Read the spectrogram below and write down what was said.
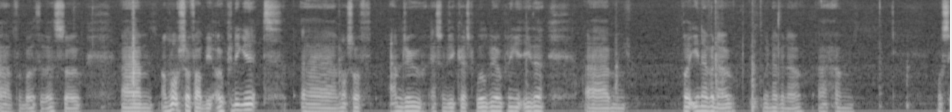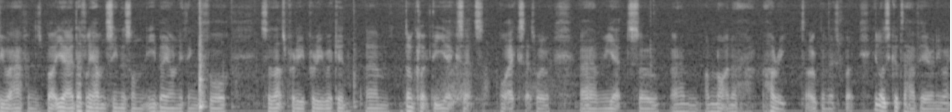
uh, for both of us. So um, I'm not sure if I'll be opening it. Uh, I'm not sure if Andrew SMG Quest will be opening it either. Um, but you never know. We never know. Um, we'll see what happens. But yeah, I definitely haven't seen this on eBay or anything before, so that's pretty pretty wicked. Um, don't collect the EX sets or X sets, whatever, um, yet. So um, I'm not in a hurry to open this, but you know it's good to have here anyway.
